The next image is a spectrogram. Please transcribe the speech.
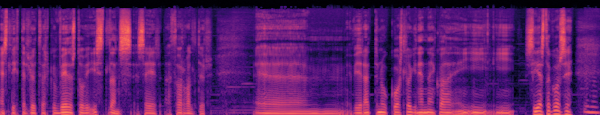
en slíkt er hlutverku viðstofi Íslands, segir Þorvaldur. Um, við rættum nú góðslögin hérna eitthvað í, í, í síðasta góðsi. Mm -hmm.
